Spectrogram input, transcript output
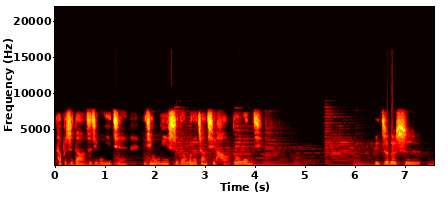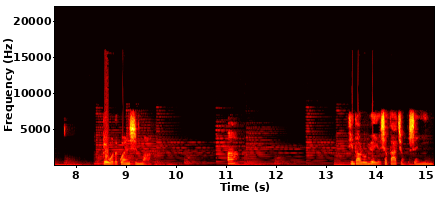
他不知道自己无意间已经无意识的问了张琪好多问题。你这个是？对我的关心吗？啊！听到如月有些发窘的声音，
